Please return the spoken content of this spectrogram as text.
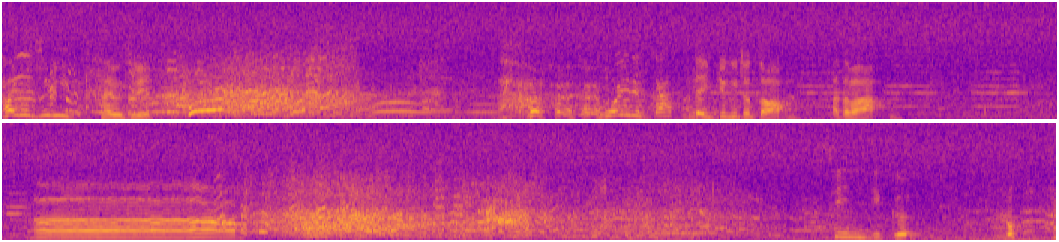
タイムスリー。でタイムスリー。すもういいですか？じゃあ一曲ちょっと頭。あ新宿。ろう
